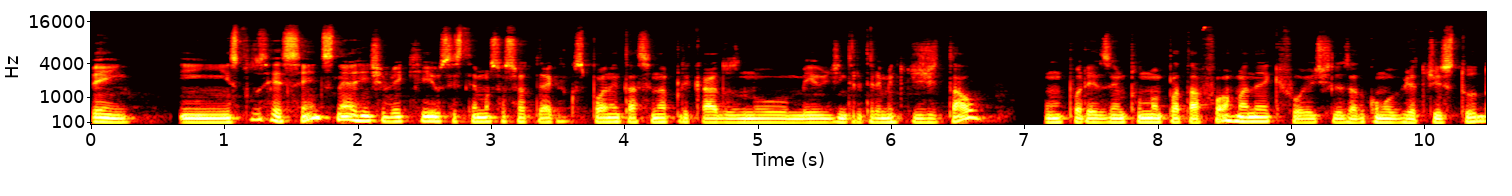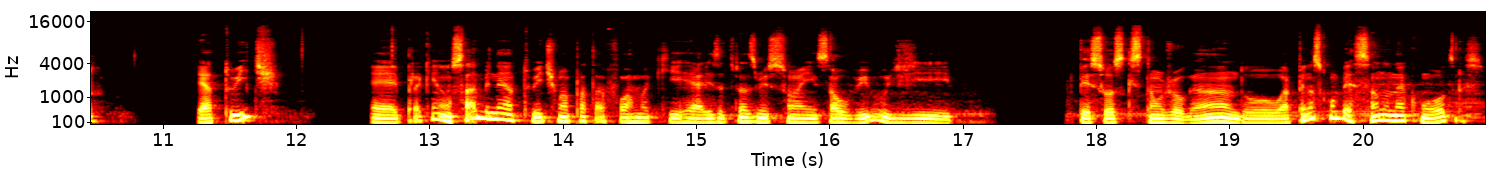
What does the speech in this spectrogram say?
Bem, em estudos recentes, né, a gente vê que os sistemas sociotécnicos podem estar sendo aplicados no meio de entretenimento digital, como por exemplo uma plataforma né, que foi utilizada como objeto de estudo, é a Twitch. É, para quem não sabe, né, a Twitch é uma plataforma que realiza transmissões ao vivo de pessoas que estão jogando ou apenas conversando né, com outras.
